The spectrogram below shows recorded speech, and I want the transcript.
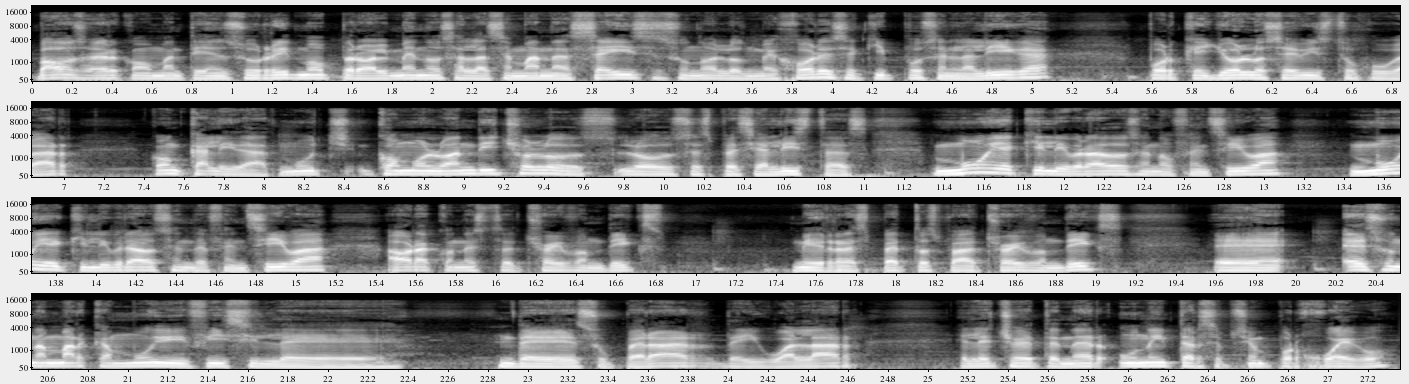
Vamos a ver cómo mantienen su ritmo, pero al menos a la semana 6 es uno de los mejores equipos en la liga, porque yo los he visto jugar con calidad, como lo han dicho los, los especialistas, muy equilibrados en ofensiva, muy equilibrados en defensiva. Ahora con esto de Trayvon Dix, mis respetos para Trayvon Dix. Eh, es una marca muy difícil de, de superar, de igualar. El hecho de tener una intercepción por juego,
